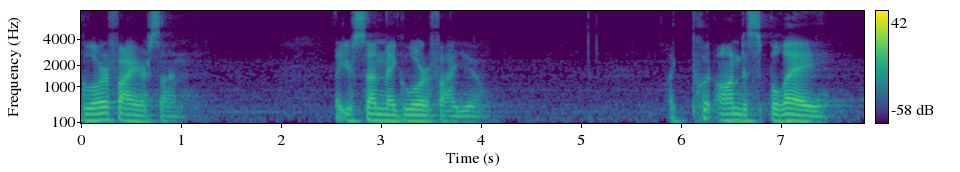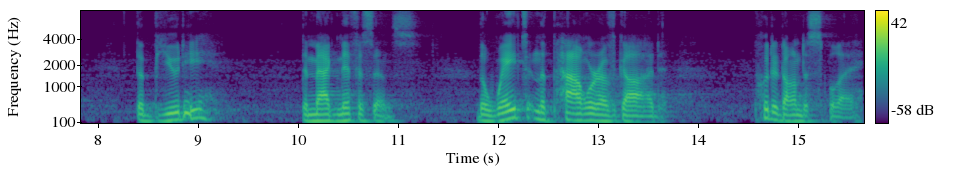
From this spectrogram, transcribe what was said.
Glorify your Son, that your Son may glorify you. Like, put on display the beauty, the magnificence, the weight and the power of God. Put it on display.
